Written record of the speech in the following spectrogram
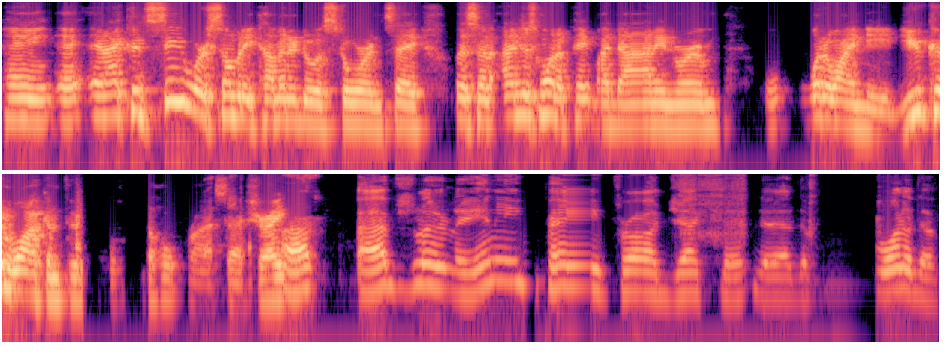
paint, and, and, I could see where somebody coming into a store and say, "Listen, I just want to paint my dining room. What do I need?" You can walk them through the whole process, right? Uh, absolutely. Any paint project that uh, the, one of the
